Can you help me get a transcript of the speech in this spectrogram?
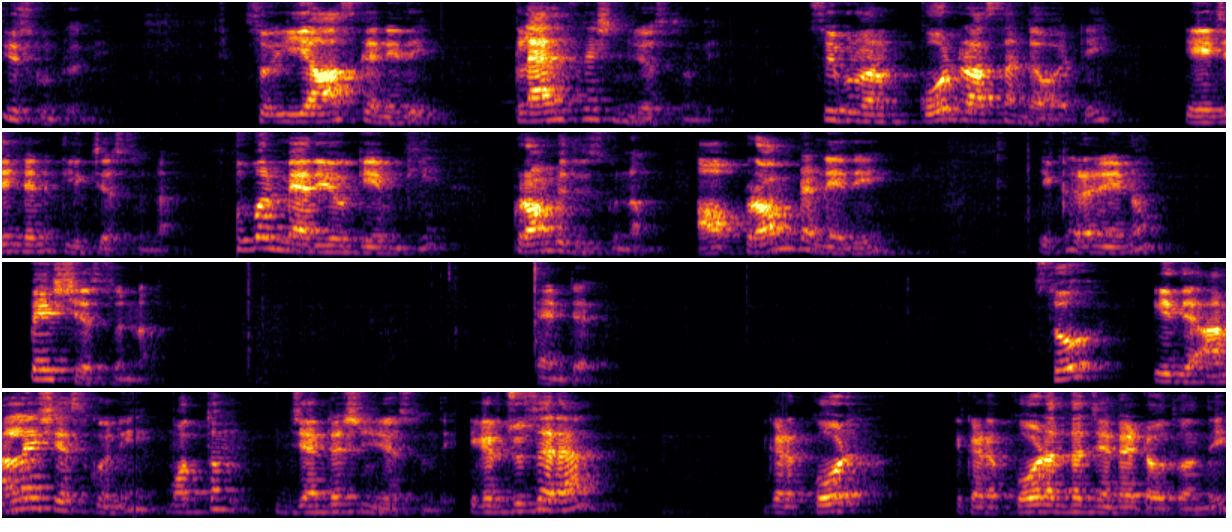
తీసుకుంటుంది. సో ఈ ఆస్క్ అనేది క్లారిఫికేషన్ చేస్తుంది. సో ఇప్పుడు మనం కోడ్ రాస్తాం కాబట్టి ఏజెంట్ అని క్లిక్ చేస్తున్నాం. సూపర్ మ్యారియో గేమ్కి ప్రాంప్ట్ తీసుకున్నాం. ఆ ప్రాంప్ట్ అనేది ఇక్కడ నేను పేస్ట్ చేస్తున్నా. ఎంటర్ సో ఇది అనలైజ్ చేసుకొని మొత్తం జనరేషన్ చేస్తుంది. ఇక్కడ చూసారా? ఇక్కడ కోడ్ ఇక్కడ కోడ్ అంతా జనరేట్ అవుతుంది.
